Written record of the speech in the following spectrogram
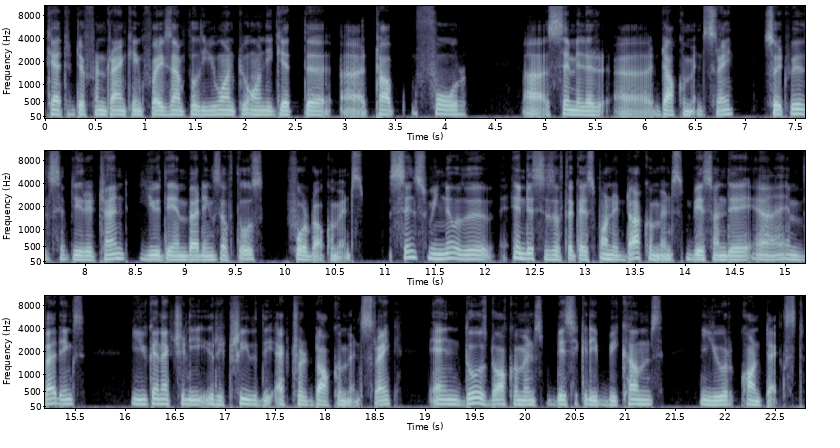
get a different ranking. For example, you want to only get the uh, top four uh, similar uh, documents, right? So it will simply return you the embeddings of those four documents. Since we know the indices of the corresponding documents based on the uh, embeddings, you can actually retrieve the actual documents, right? And those documents basically becomes your context.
